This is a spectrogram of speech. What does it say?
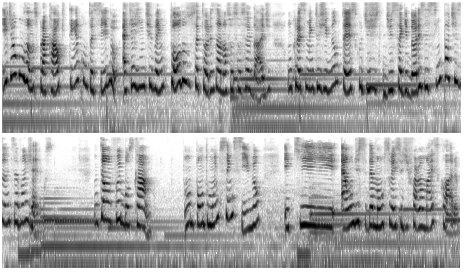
E de alguns anos para cá, o que tem acontecido é que a gente vê em todos os setores da nossa sociedade um crescimento gigantesco de, de seguidores e simpatizantes evangélicos. Então eu fui buscar um ponto muito sensível e que é onde se demonstra isso de forma mais clara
